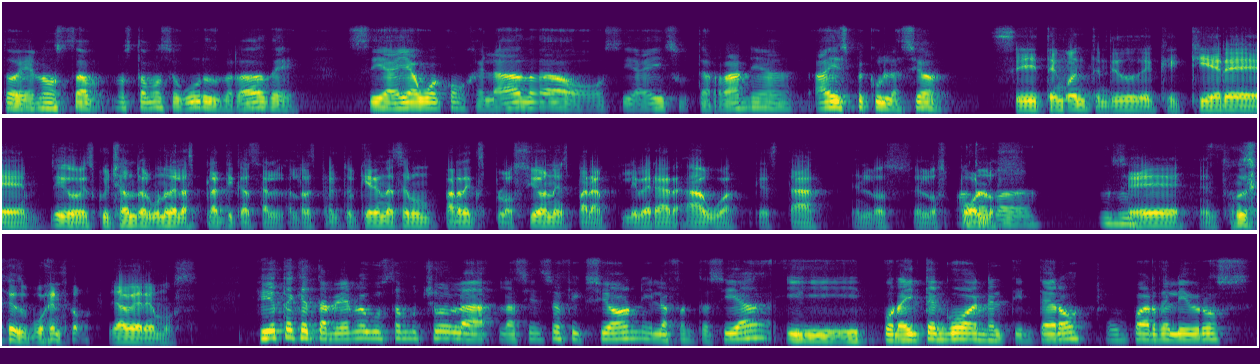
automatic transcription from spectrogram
todavía no, está, no estamos seguros, ¿verdad? De si hay agua congelada o si hay subterránea. Hay especulación. Sí, tengo entendido de que quiere, digo, escuchando alguna de las pláticas al, respecto, quieren hacer un par de explosiones para liberar agua que está en los, en los polos. Sí, entonces, bueno, ya veremos. Fíjate que también me gusta mucho la, ciencia ficción y la fantasía y por ahí tengo en el tintero un par de libros.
